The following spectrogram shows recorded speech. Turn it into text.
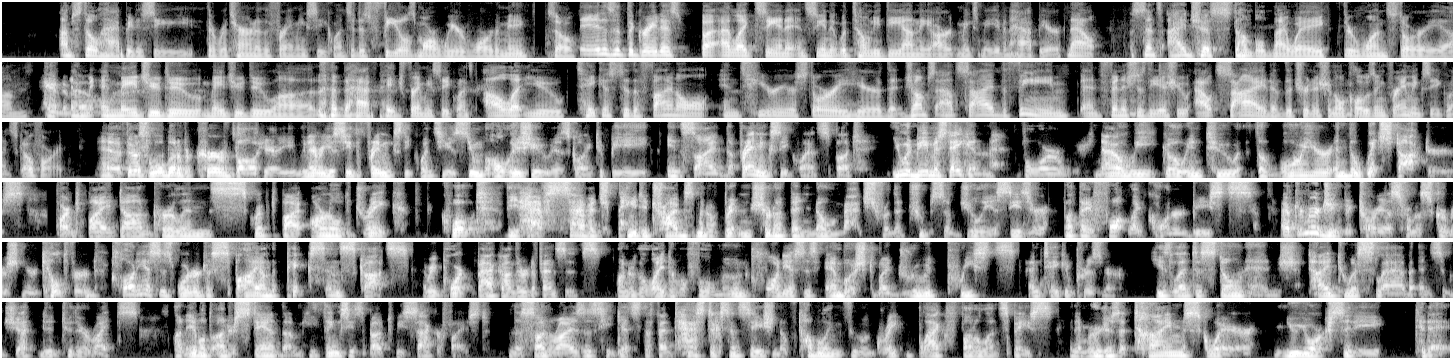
I'm still happy to see the return of the framing sequence. It just feels more weird war to me. So it isn't the greatest, but I liked seeing it and seeing it with Tony D on the art makes me even happier. Now, since I just stumbled my way through one story um, and, and made you do made you do uh, the half page framing sequence, I'll let you take us to the final interior story here that jumps outside the theme and finishes the issue outside of the traditional closing framing sequence. Go for it. Yeah, if there was a little bit of a curveball here, you, whenever you see the framing sequence, you assume the whole issue is going to be inside the framing sequence, but you would be mistaken. For now, we go into The Warrior and the Witch Doctors, art by Don Perlin, script by Arnold Drake. Quote, the half savage painted tribesmen of Britain should have been no match for the troops of Julius Caesar, but they fought like cornered beasts. After emerging victorious from a skirmish near Kiltford, Claudius is ordered to spy on the Picts and Scots and report back on their defenses. Under the light of a full moon, Claudius is ambushed by druid priests and taken prisoner. He is led to Stonehenge, tied to a slab, and subjected to their rites. Unable to understand them, he thinks he's about to be sacrificed. When the sun rises, he gets the fantastic sensation of tumbling through a great black funnel in space and emerges at Times Square, New York City, today.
